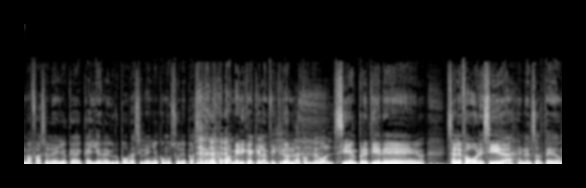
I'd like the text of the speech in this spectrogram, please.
más fácil de ello, que cayó en el grupo brasileño, como suele pasar en la Copa América, que el anfitrión la Conmebol. siempre tiene sale favorecida en el sorteo.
